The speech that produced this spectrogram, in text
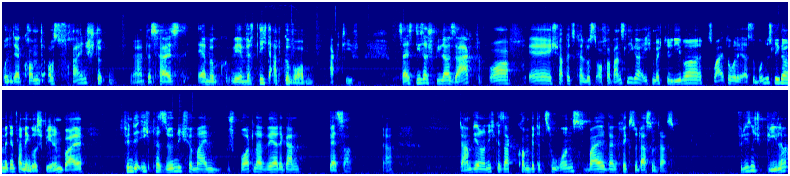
und er kommt aus freien Stücken. Ja. Das heißt, er, er wird nicht abgeworben aktiv. Das heißt, dieser Spieler sagt, oh, ey, ich habe jetzt keine Lust auf Verbandsliga, ich möchte lieber zweite oder erste Bundesliga mit den Flamingos spielen, weil finde ich persönlich für meinen Sportlerwerdegang besser. Ja? Da haben wir noch nicht gesagt, komm bitte zu uns, weil dann kriegst du das und das. Für diesen Spieler,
